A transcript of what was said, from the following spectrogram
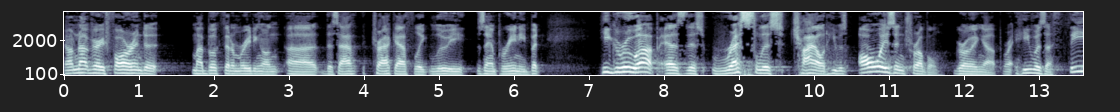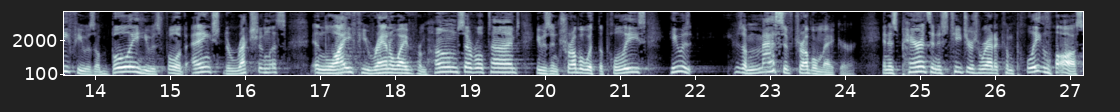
Now, I'm not very far into my book that I'm reading on uh, this track athlete, Louis Zamperini, but he grew up as this restless child. He was always in trouble growing up. Right? He was a thief, he was a bully, he was full of angst, directionless in life. He ran away from home several times. He was in trouble with the police. He was he was a massive troublemaker. And his parents and his teachers were at a complete loss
